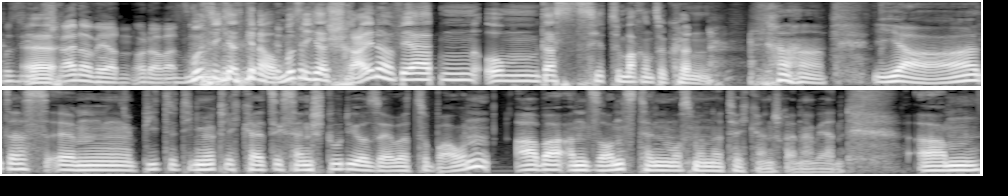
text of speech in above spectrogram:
Muss ich als äh, Schreiner werden, oder was? Muss ich jetzt, genau, muss ich als Schreiner werden, um das hier zu machen zu können? Haha, ja, das ähm, bietet die Möglichkeit, sich sein Studio selber zu bauen, aber ansonsten muss man natürlich kein Schreiner werden. Ähm,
